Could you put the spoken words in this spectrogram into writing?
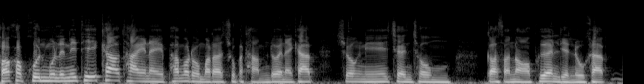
ขอขอบคุณมูลนิธิข้าวไทยในพระบรมราชูปถัมภ์ด้วยนะครับ ช่วงนี้เชิญชมกศนเพื่อนเรียนรู้ครับ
